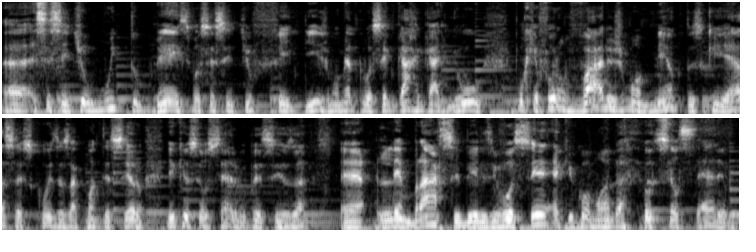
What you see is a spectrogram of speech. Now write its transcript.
é, se sentiu muito bem, se você se sentiu feliz, o momento que você gargalhou, porque foram vários momentos que essas coisas aconteceram e que o seu cérebro precisa é, lembrar-se deles e você é que comanda o seu cérebro.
